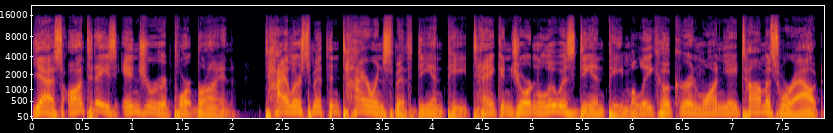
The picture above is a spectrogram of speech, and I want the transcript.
yes, on today's injury report, Brian, Tyler Smith and Tyron Smith DNP, Tank and Jourdan Lewis DNP, Malik Hooker and Juanyeh Thomas were out.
